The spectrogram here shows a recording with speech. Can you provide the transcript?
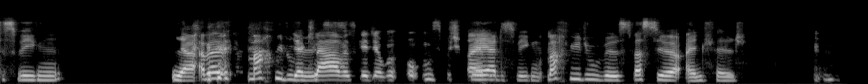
Deswegen, ja, aber mach wie du Ja willst. klar, aber es geht ja um, ums Ja, Beschreiben. ja, deswegen, mach wie du willst, was dir einfällt.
